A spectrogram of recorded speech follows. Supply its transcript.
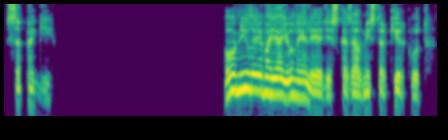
Сапоги. «О, милая моя юная леди», — сказал мистер Кирквуд,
